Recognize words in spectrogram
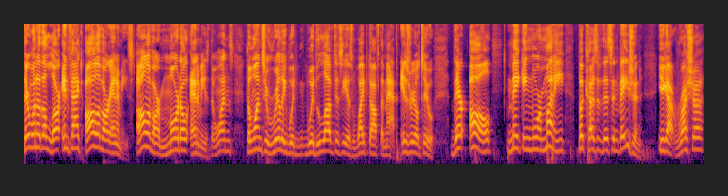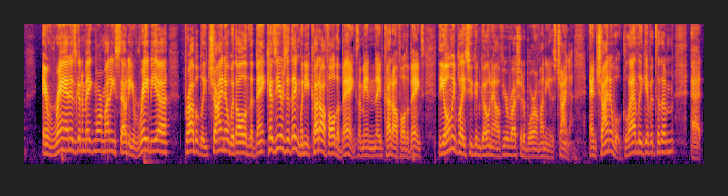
They're one of the lar- in fact, all of our enemies, all of our mortal enemies, the ones the ones who really would would love to see us wiped off the map, Israel too. They're all making more money because of this invasion. You got Russia, Iran is going to make more money, Saudi Arabia, probably China with all of the bank. Because here's the thing: when you cut off all the banks, I mean, they've cut off all the banks. The only place you can go now if you're Russia to borrow money is China, and China will gladly give it to them at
